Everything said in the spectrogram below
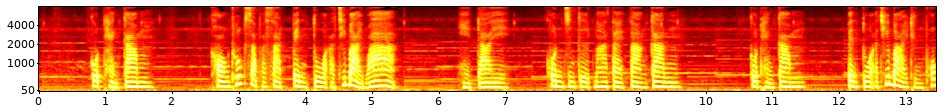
11. กฎแห่งกรรม ของทุกสรรพสัตว์เป็นตัวอธิบายว่า เหตุใด คนจึงเกิดมาแตกต่างกัน กฎแห่งกรรม เป็นตัวอธิบายถึงภพ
